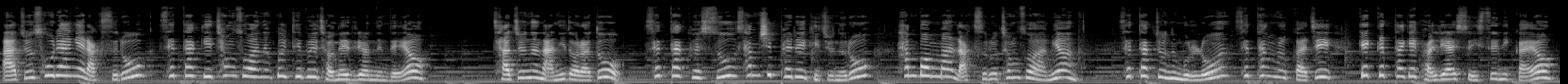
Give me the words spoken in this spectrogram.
아주 소량의 락스로 세탁기 청소하는 꿀팁을 전해드렸는데요. 자주는 아니더라도 세탁 횟수 30회를 기준으로 한 번만 락스로 청소하면 세탁조는 물론 세탁물까지 깨끗하게 관리할 수 있으니까요.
